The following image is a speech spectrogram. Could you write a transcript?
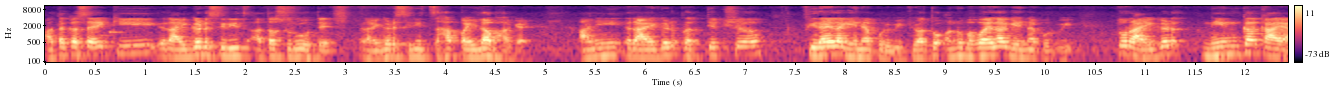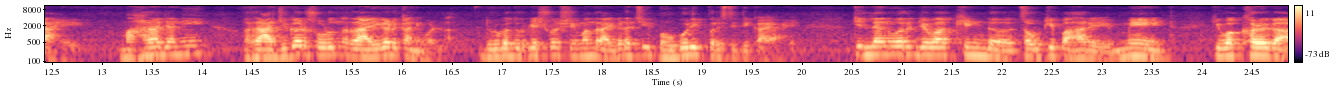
आता कसं आहे की रायगड सिरीज आता सुरू होते. रायगड सिरीजचा हा पहिला भाग आहे. आणि रायगड प्रत्यक्ष फिरायला घेण्यापूर्वी किंवा तो अनुभवायला घेण्यापूर्वी तो रायगड नेमका काय आहे? महाराजांनी राजगड सोडून रायगड का निवडला? दुर्गदुर्गेश्वर श्रीमान रायगडाची भौगोलिक परिस्थिती काय आहे? किल्ल्यांवर जेव्हा खिंड चौकी पहारे मेट किंवा खळगा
